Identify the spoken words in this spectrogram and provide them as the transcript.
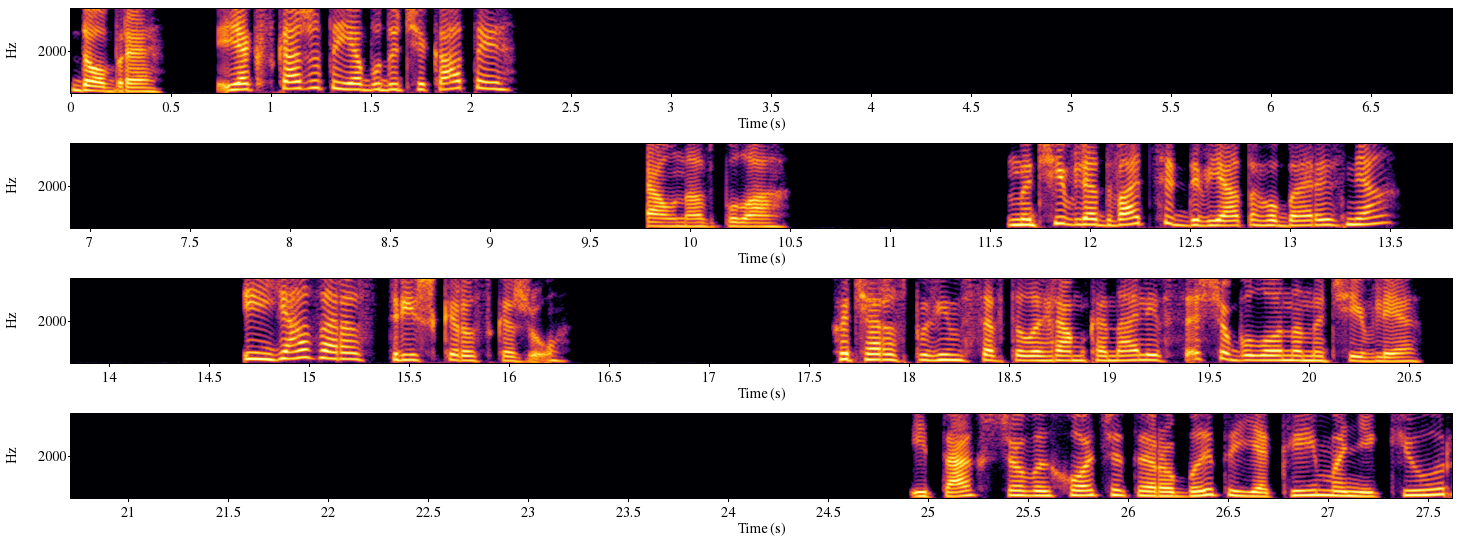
Добре. Як скажете, я буду чекати. у нас була ночівля 29 березня. І я зараз трішки розкажу. Хоча розповім все в телеграм-каналі, все, що було на ночівлі. І так, що ви хочете робити який манікюр?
